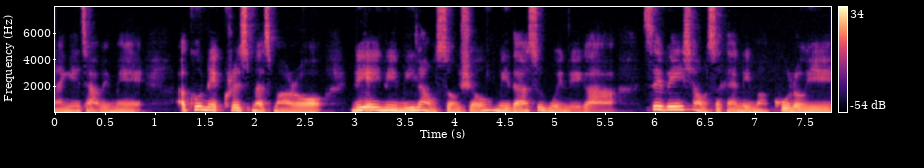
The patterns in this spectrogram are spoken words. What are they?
နိုင်ခဲ့ကြပေမဲ့အခုနှစ်ခရစ်စမတ်မှာတော့နေအိမ်တွေမီးလောင်ဆုံးရှုံးမိသားစုဝင်တွေကစေဘေးရှောင်စခန်းတွေမှာခိုလုံရင်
